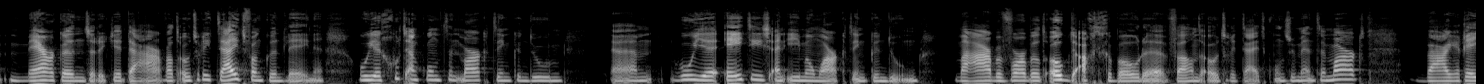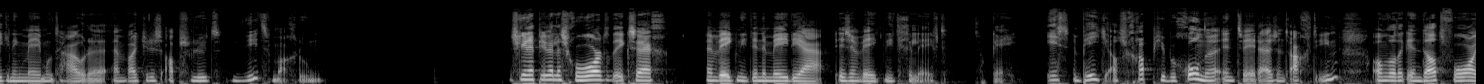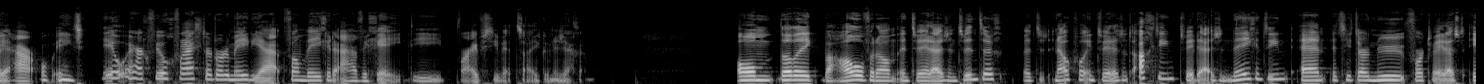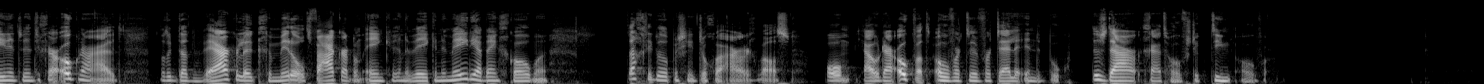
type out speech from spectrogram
merken, zodat je daar wat autoriteit van kunt lenen. Hoe je goed aan content marketing kunt doen. Um, hoe je ethisch en e-mail marketing kunt doen. Maar bijvoorbeeld ook de acht geboden van de autoriteit consumentenmarkt. waar je rekening mee moet houden en wat je dus absoluut niet mag doen. Misschien heb je wel eens gehoord dat ik zeg: een week niet in de media is een week niet geleefd. Oké, is een beetje als grapje begonnen in 2018, omdat ik in dat voorjaar opeens heel erg veel gevraagd werd door de media vanwege de AVG, die privacywet zou je kunnen zeggen omdat ik behalve dan in 2020, het is in elk geval in 2018, 2019 en het ziet er nu voor 2021 er ook naar uit. Dat ik daadwerkelijk gemiddeld vaker dan één keer in de week in de media ben gekomen. Dacht ik dat het misschien toch wel aardig was om jou daar ook wat over te vertellen in het boek. Dus daar gaat hoofdstuk 10 over.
